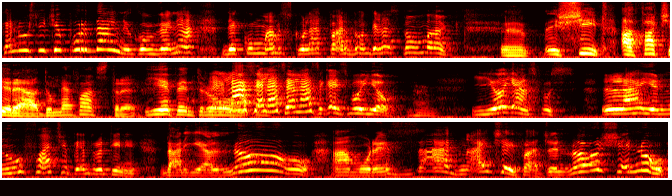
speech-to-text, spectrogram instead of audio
că nu știu ce purdaine cum venea de cum m-am sculat, pardon, de la stomac. Uh, și afacerea dumneavoastră. E pentru... Eh, Lasă, lasă, lasă că-i spun eu. Eu i-am spus, Laie nu face pentru tine, dar el nu, amurezat, n-ai ce-i face, nu și nu,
